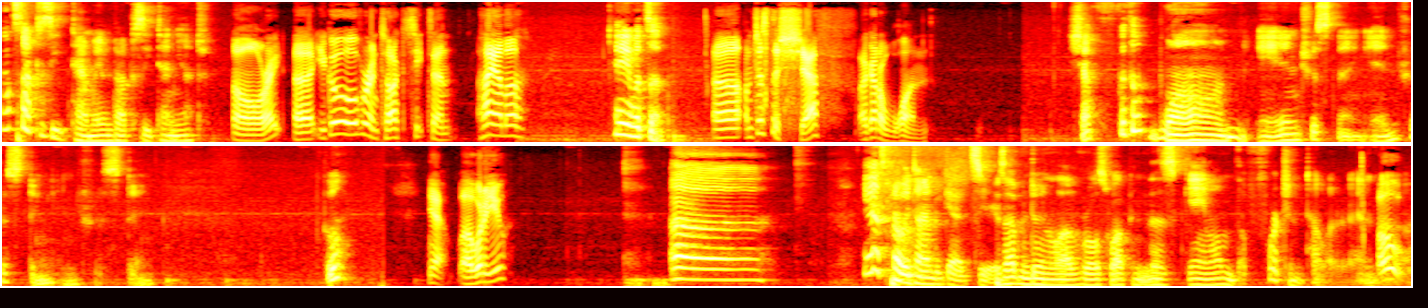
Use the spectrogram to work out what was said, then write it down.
Let's talk to seat ten. We haven't talked to seat ten yet. All right. Uh, you go over and talk to seat ten. Hi, Emma. Hey, what's up? Uh, I'm just a chef. I got a one. Chef with a one. Interesting, interesting, interesting. Cool. Yeah. Uh, what are you? Uh, yeah, it's probably time to get serious. I've been doing a lot of role swapping in this game. I'm the fortune teller, and Oh. uh,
